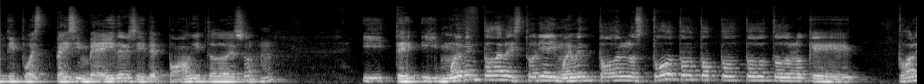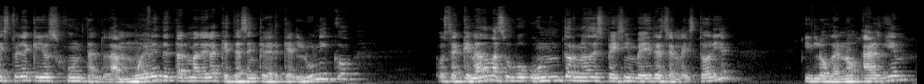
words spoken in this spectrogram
tipo Space Invaders y de Pong y todo eso. Y, te, y mueven toda la historia y mueven todos los, todo, todo, todo, todo, todo, todo lo que, toda la historia que ellos juntan, la mueven de tal manera que te hacen creer que el único, o sea, que nada más hubo un torneo de Space Invaders en la historia y lo ganó alguien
